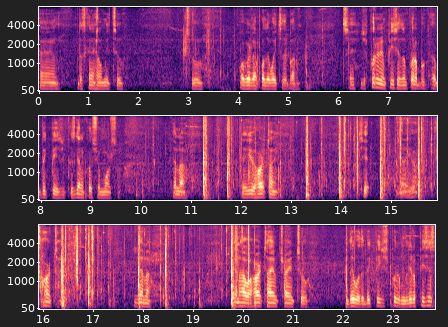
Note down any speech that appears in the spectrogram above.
And that's gonna help me to to overlap all the way to the bottom See, just put it in pieces. Don't put a, a big piece because it's gonna cost you more. So, gonna give you a hard time. See it? Gonna give you a hard time. You're gonna you're gonna have a hard time trying to deal with the big pieces. Put them in little pieces.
